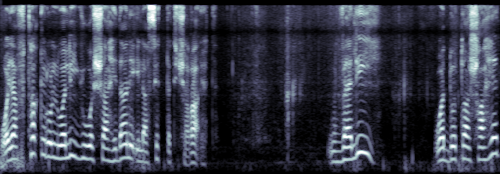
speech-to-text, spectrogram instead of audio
و یفتقر الولی و شاهدان الى ستة شرائط. ولی و دو تا شاهد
